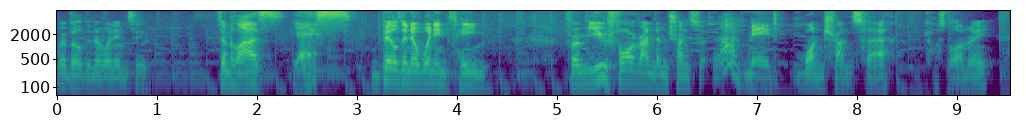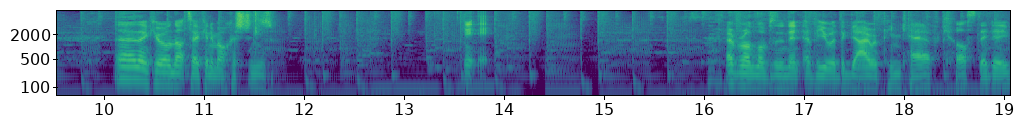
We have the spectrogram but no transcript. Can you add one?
We're building a winning team. Simple as, yes, building a winning team. From you for random transfer. I've made one transfer. Cost a lot of money. Uh, thank you. I'll not take any more questions. Eh, eh. Everyone loves an interview with the guy with pink hair. Of course they do.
